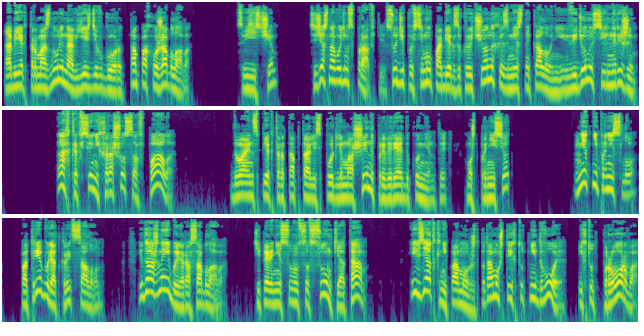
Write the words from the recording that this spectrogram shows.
Объект тормознули на въезде в город. Там, похоже, облава. В связи с чем? Сейчас наводим справки. Судя по всему, побег заключенных из местной колонии. Введен усиленный режим. Ах, как все нехорошо совпало. Два инспектора топтались подле машины, проверяя документы. Может, пронесет? Нет, не пронесло. Потребовали открыть салон. И должны были, раз облава. Теперь они сунутся в сумки, а там... И взятка не поможет, потому что их тут не двое, их тут прорва.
